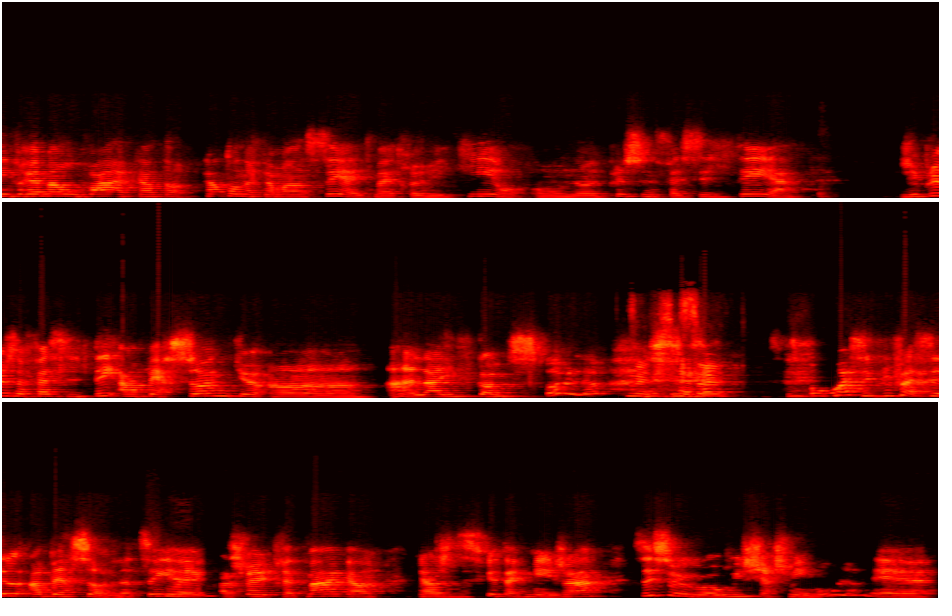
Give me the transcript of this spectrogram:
est vraiment ouvert. Quand on, quand on a commencé à être maître Reiki, on, a plus une facilité à. J'ai plus de facilité en personne qu'en en live comme ça. Là. Pour moi, c'est plus facile en personne. Là, euh, Quand je fais un traitement, quand, quand je discute avec mes gens, c'est sûr, euh, oui, je cherche mes mots, là, mais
